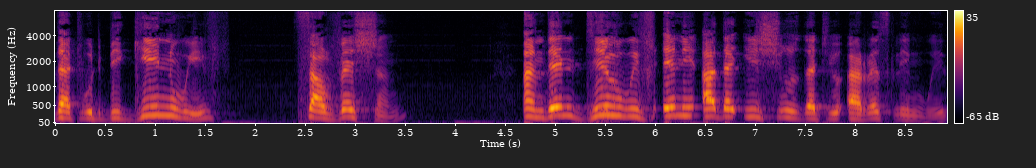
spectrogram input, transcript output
that would begin with salvation and then deal with any other issues that you are wrestling with,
